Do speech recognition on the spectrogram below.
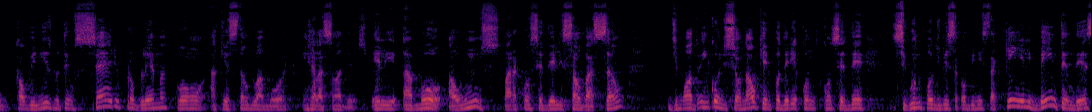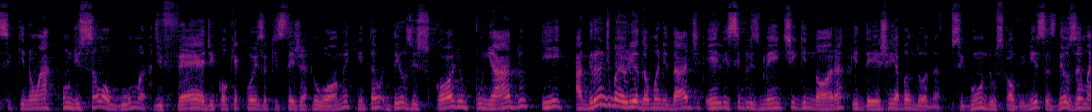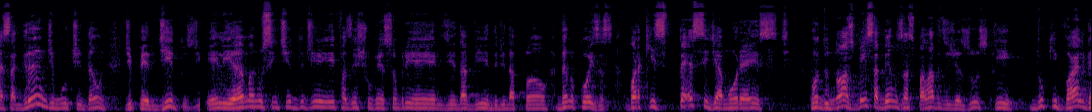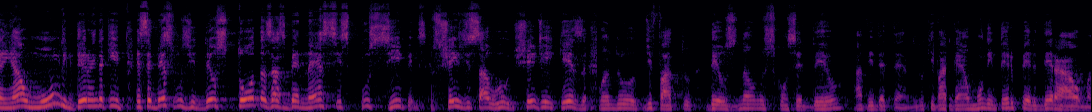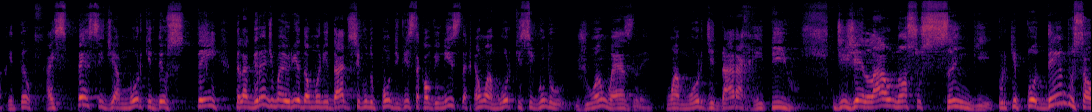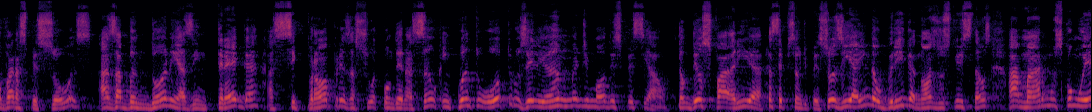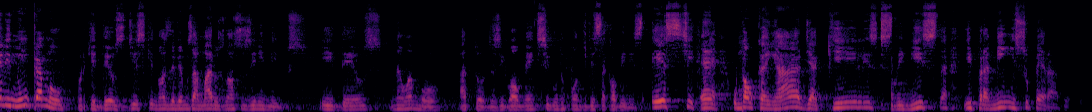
O calvinismo tem um sério problema com a questão do amor em relação a Deus. Ele amou a uns para conceder-lhes salvação de modo incondicional, que ele poderia conceder segundo o ponto de vista calvinista, quem ele bem entendesse que não há condição alguma de fé, de qualquer coisa que esteja no homem. Então Deus escolhe um punhado e a grande maioria da humanidade ele simplesmente ignora e deixa e abandona. Segundo os calvinistas, Deus ama essa grande multidão de perdidos. Ele ama no sentido de fazer chover sobre eles, de dar vida, de dar pão, dando coisas. Agora, que espécie de amor é este? Quando nós bem sabemos nas palavras de Jesus que do que vale ganhar o mundo inteiro, ainda que recebêssemos de Deus todas as benesses possíveis, cheios de saúde, cheios de riqueza, quando de fato Deus não nos concedeu a vida eterna, do que vale ganhar o mundo inteiro e perder a alma. Então, a espécie de amor que Deus tem pela grande maioria da humanidade, segundo o ponto de vista calvinista, é um amor que, segundo João Wesley, um amor de dar arrepios de gelar o nosso sangue, porque podendo salvar as pessoas, as abandona e as entrega a si próprias, a sua condenação, enquanto outros ele ama de modo especial. Então Deus faria acepção de pessoas e ainda obriga nós, os cristãos, a amarmos como ele nunca amou, porque Deus diz que nós devemos amar os nossos inimigos. E Deus não amou a todos igualmente, segundo o ponto de vista calvinista. Este é o calcanhar de Aquiles calvinista e, para mim, insuperável.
